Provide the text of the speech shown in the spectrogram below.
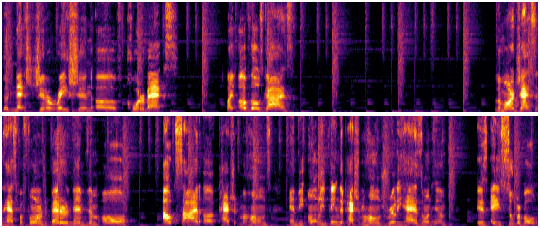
the next generation of quarterbacks, like of those guys, Lamar Jackson has performed better than them all outside of Patrick Mahomes. And the only thing that Patrick Mahomes really has on him is a Super Bowl.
